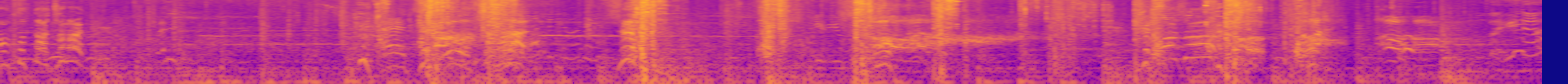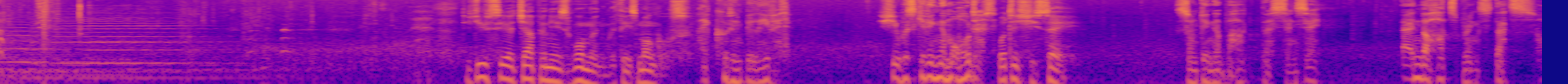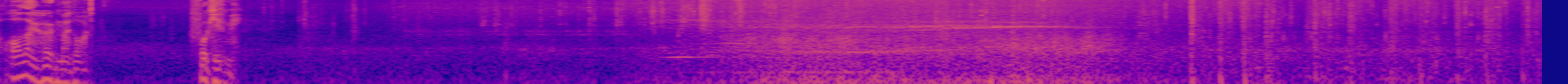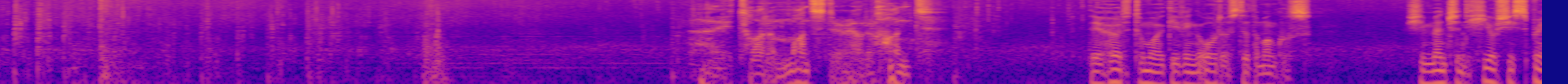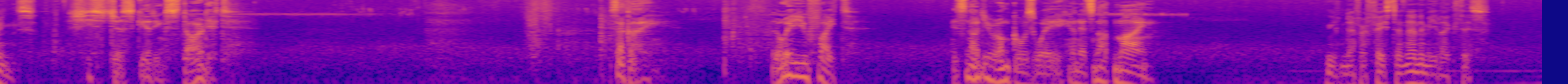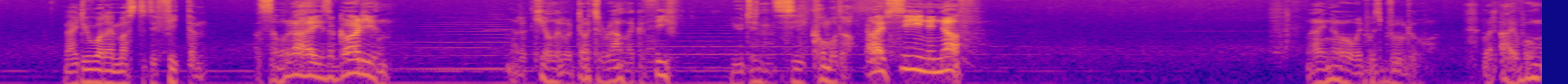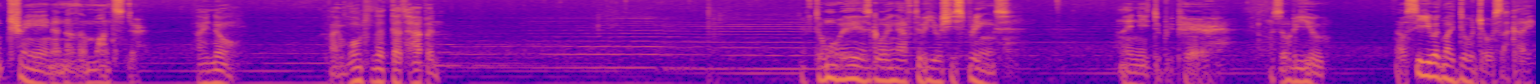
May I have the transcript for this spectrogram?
Hortumda açamak! Did you see a Japanese woman with these Mongols? I couldn't believe it. She was giving them orders. What did she say? Something about the sensei. And the hot springs. That's all I heard, my lord. Forgive me. I taught a monster how to hunt. They heard Tomoe giving orders to the Mongols. She mentioned Hiyoshi Springs. She's just getting started. Sakai, the way you fight, it's not your uncle's way, and it's not mine. We've never faced an enemy like this. I do what I must to defeat them. A samurai is a guardian, not a killer who darts around like a thief. You didn't see Komoda. I've seen enough. I know it was brutal, but I won't train another monster. I know. I won't let that happen. If Tomoe is going after Yoshi Springs, I need to prepare. So do you. I'll see you at my dojo, Sakai.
